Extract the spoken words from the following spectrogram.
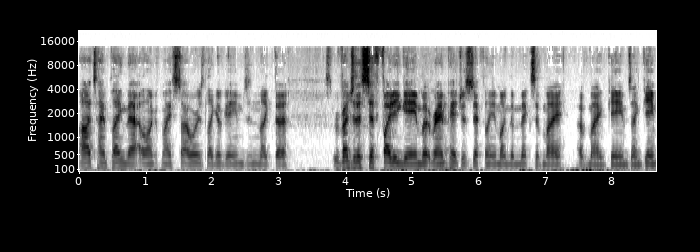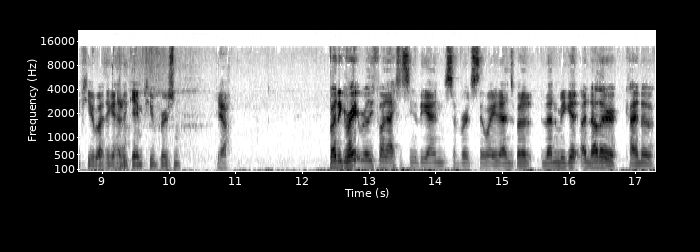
lot of time playing that along with my Star Wars Lego games and like the Revenge of the Sith fighting game, but Rampage was definitely among the mix of my of my games on GameCube. I think I had Yeah. the GameCube version. Yeah. But a great, really fun action scene at the end subverts the way it ends. But uh, then we get another kind of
